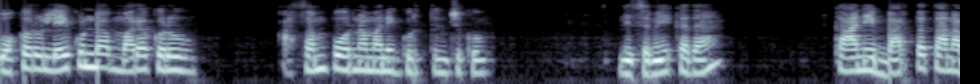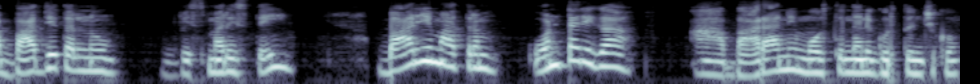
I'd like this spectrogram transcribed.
ఒకరు లేకుండా మరొకరు అసంపూర్ణమని గుర్తుంచుకో. నిజమే కదా? కానీ భర్త తన బాధ్యతలను విస్మరిస్తే భార్య మాత్రం ఒంటరిగా ఆ భారాన్ని మోస్తుందని గుర్తుంచుకో.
